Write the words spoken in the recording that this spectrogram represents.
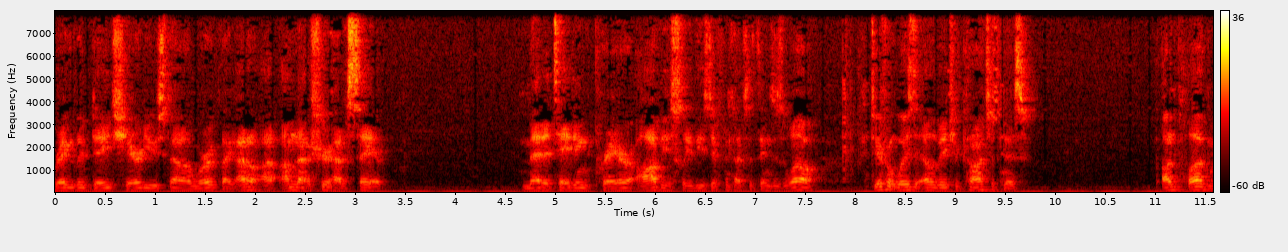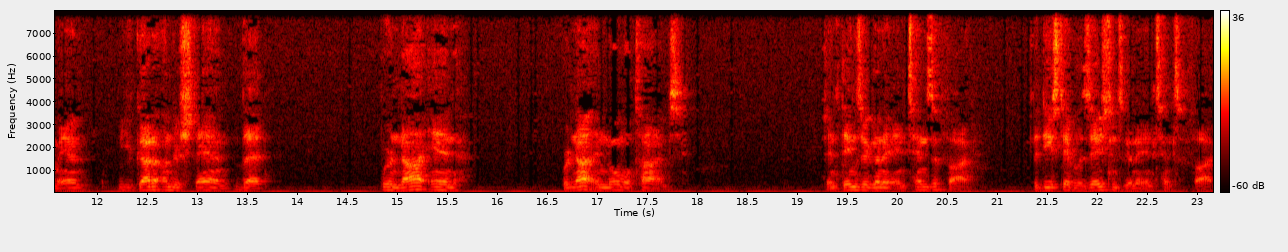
regular day charity style work. Like I don't, I, I'm not sure how to say it. Meditating, prayer, obviously these different types of things as well. Different ways to elevate your consciousness. Unplug, man. You've got to understand that we're not in we're not in normal times and things are going to intensify. The destabilization is going to intensify.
